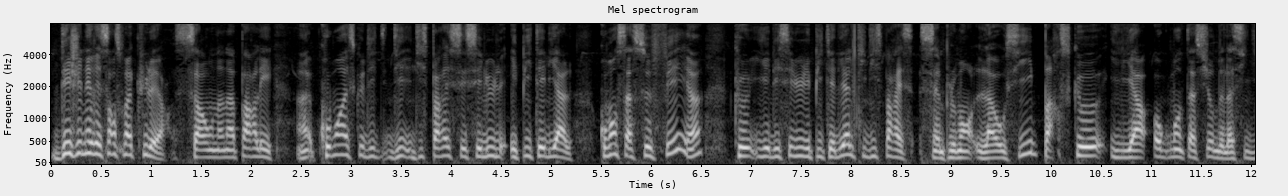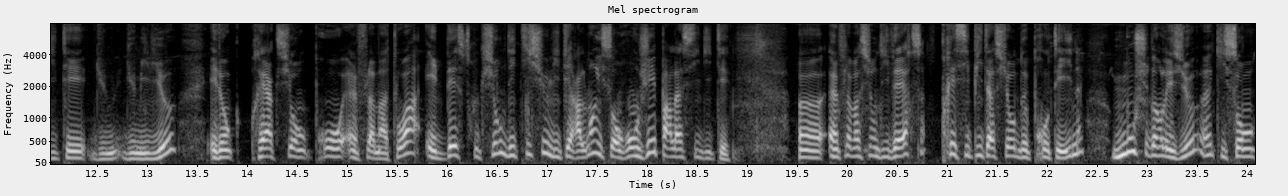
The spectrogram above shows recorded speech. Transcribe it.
Dégénérescence maculaire, ça on en a parlé. Hein. Comment est-ce que disparaissent ces cellules épithéliales? Comment ça se fait hein, qu'il y ait des cellules épithéliales qui disparaissent? Simplement là aussi parce qu'il y a augmentation de l'acidité du, du, milieu et donc réaction pro-inflammatoire et destruction des tissus. Littéralement, ils sont rongés par l'acidité. Euh, inflammations diverses, précipitation de protéines, mouches dans les yeux, hein, qui sont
